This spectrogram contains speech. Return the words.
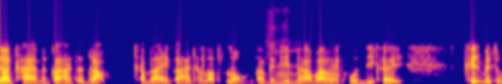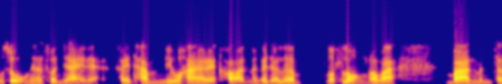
ยอดขายมันก็อาจจะดรอปกำไรก็อาจจะลดลง ก็เป็นที่มาว่าหุ้นที่เคยขึ้นไปสูงๆเนี่ยส่วนใหญ่เนี่ยเคยทำนิวไฮเรคคอร์ดมันก็จะเริ่มลดลง เพราะว่า บ้านมันจะ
